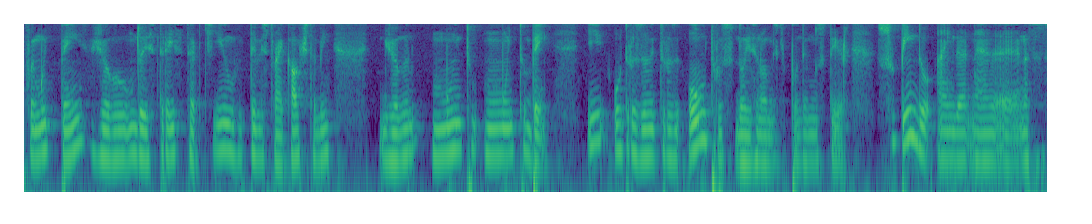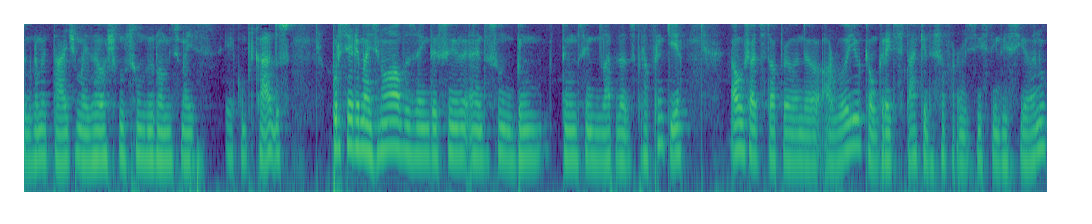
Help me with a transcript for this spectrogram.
Foi muito bem jogou um dois três certinho teve strikeout também jogando muito, muito bem. E outros, outros, outros dois nomes que podemos ter subindo ainda né, nessa segunda metade, mas eu acho que são dos nomes mais é, complicados. Por serem mais novos, ainda, ser, ainda são bem estão sendo lapidados pela franquia. É o shortstopper Under Arroyo, que é o grande destaque dessa Farm System desse ano,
